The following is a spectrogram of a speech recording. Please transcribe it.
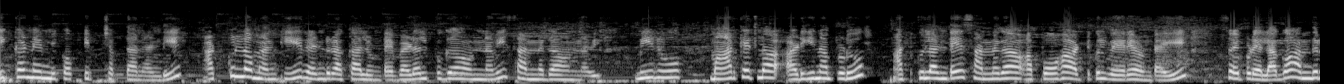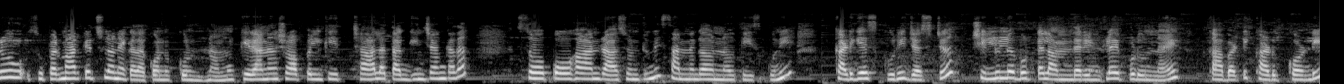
ఇక్కడ నేను మీకు ఒక టిప్ చెప్తానండి. అటుకుల్లో మనకి రెండు రకాలు ఉంటాయి. వెడల్పుగా ఉన్నవి సన్నగా ఉన్నవి. మీరు మార్కెట్లో అడిగినప్పుడు అటుకులు అంటే సన్నగా అపోహ అటుకులు వేరే ఉంటాయి. సో ఇప్పుడు ఎలాగో అందరూ సూపర్ మార్కెట్స్లోనే కదా కొనుక్కుంటున్నాము. కిరాణా షాపులకి చాలా తగ్గించాం కదా. సో పోహ అని రాసి ఉంటుంది. సన్నగా ఉన్నవి తీసుకుని కడిగేసుకుని జస్ట్ చిల్లుల బుట్టలు అందరి ఇంట్లో ఇప్పుడు ఉన్నాయి. కాబట్టి కడుక్కోండి.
